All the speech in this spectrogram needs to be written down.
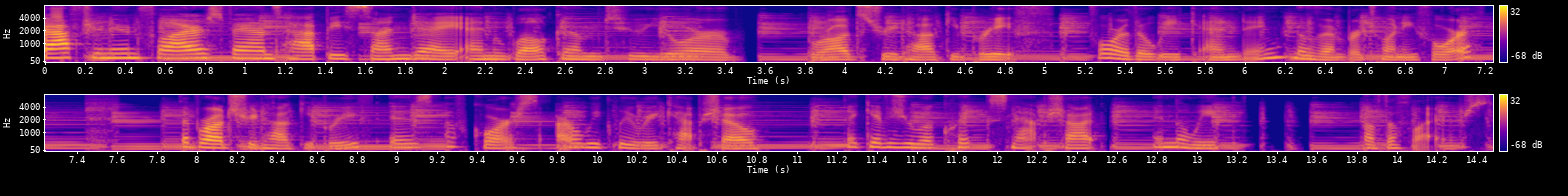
afternoon, Flyers fans. Happy Sunday, and welcome to your Broad Street Hockey Brief for the week ending November 24th. The Broad Street Hockey Brief is, of course, our weekly recap show that gives you a quick snapshot in the week of the Flyers.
